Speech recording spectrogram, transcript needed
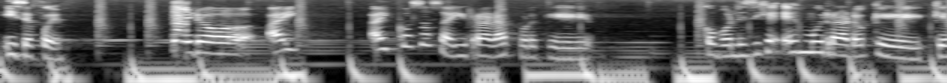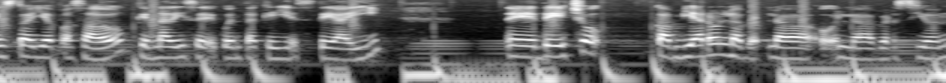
Y se fue. Pero hay, hay cosas ahí raras porque, como les dije, es muy raro que, esto haya pasado, que nadie se dé cuenta que ella esté ahí. Eh, de hecho, cambiaron la, la- la versión,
